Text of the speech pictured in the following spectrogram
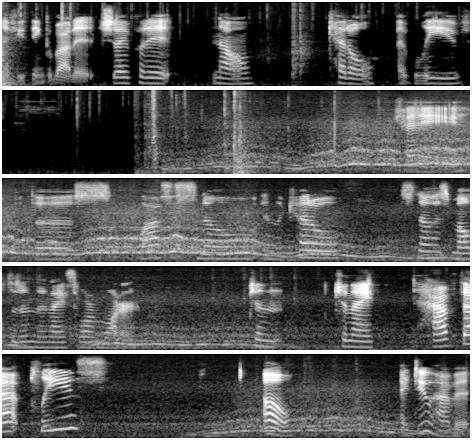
if you think about it. Should I put it... No. Kettle, I believe. Okay, put the glass of snow in the kettle. Snow has melted into nice warm water. Can can I have that, please? Oh. I do have it.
